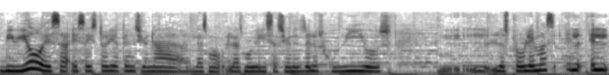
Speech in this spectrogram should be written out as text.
vivió esa, esa historia tensionada, las, las movilizaciones de los judíos, los problemas. Él,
